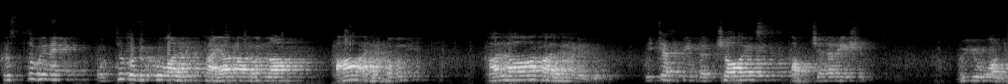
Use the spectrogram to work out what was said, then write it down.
ക്രിസ്തുവിനെ ഒറ്റുകൊടുക്കുവാൻ തയ്യാറാകുന്ന ആ അനുഭവം കാലാകാലങ്ങളിൽ it has been the choice of generations do you want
